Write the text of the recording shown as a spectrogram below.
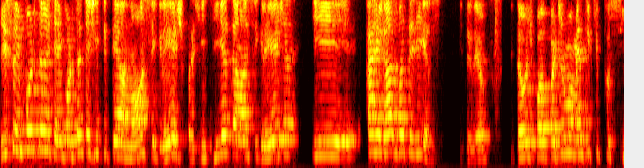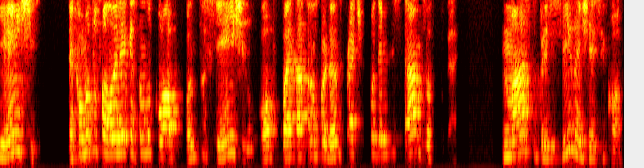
isso é importante, é importante a gente ter a nossa igreja, para a gente ir até a nossa igreja e carregar as baterias entendeu? Então, tipo, a partir do momento que tu se enche, é como tu falou ali a questão do copo. Quando tu se enche, o copo vai estar transbordando para te poder ministrar nos outros lugares. Mas tu precisa encher esse copo.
